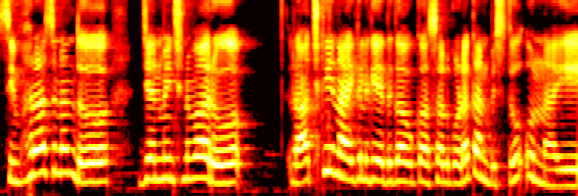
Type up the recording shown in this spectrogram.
సింహరాశినందు జన్మించిన వారు రాజకీయ నాయకులకి ఎదిగే అవకాశాలు కూడా కనిపిస్తూ ఉన్నాయి.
